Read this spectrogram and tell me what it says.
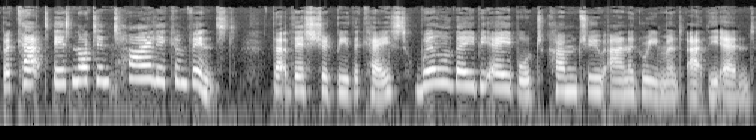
But Cat is not entirely convinced that this should be the case. Will they be able to come to an agreement at the end?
